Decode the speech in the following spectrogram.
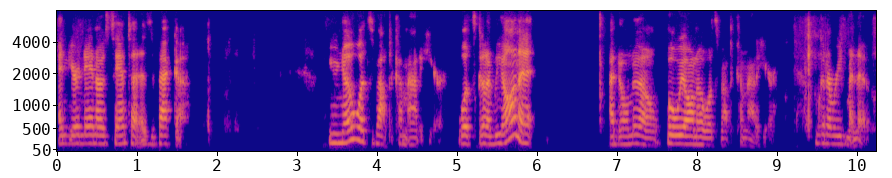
and your Nano Santa is Becca, you know what's about to come out of here. What's going to be on it, I don't know, but we all know what's about to come out of here. I'm going to read my notes.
